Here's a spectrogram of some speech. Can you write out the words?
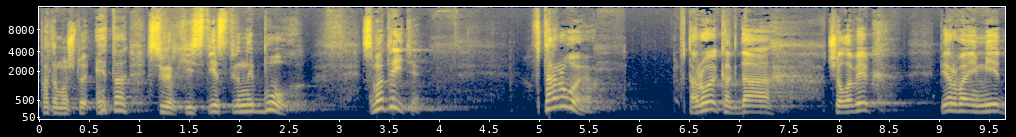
потому что это сверхъестественный Бог. Смотрите, Второе. Второе, когда человек, первое, имеет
